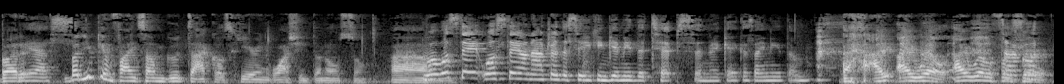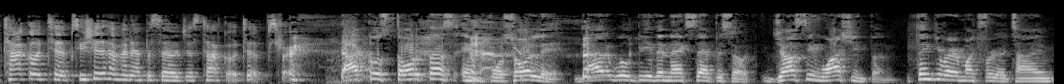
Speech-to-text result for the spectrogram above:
But Yes. but you can find some good tacos here in Washington also. Um, well, we'll stay. We'll stay on after this, so you can give me the tips, Enrique, because I need them. I, I will, I will for taco sure. taco tips. You should have an episode just taco tips for. Tacos, tortas, and pozole. That will be the next episode. Just in Washington. Thank you very much for your time,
